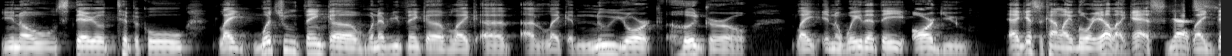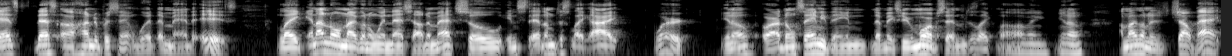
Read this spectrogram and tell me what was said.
You know, stereotypical like what you think of whenever you think of like a, a like a New York hood girl, like in the way that they argue. I guess it's kind of like Lore'l. I guess. Yes. Like that's that's hundred percent what Amanda is. Like, and I know I'm not going to win that shouting match. So instead, I'm just like, all right, word, you know, or I don't say anything, and that makes you even more upset. I'm just like, well, I mean, you know, I'm not going to shout back.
